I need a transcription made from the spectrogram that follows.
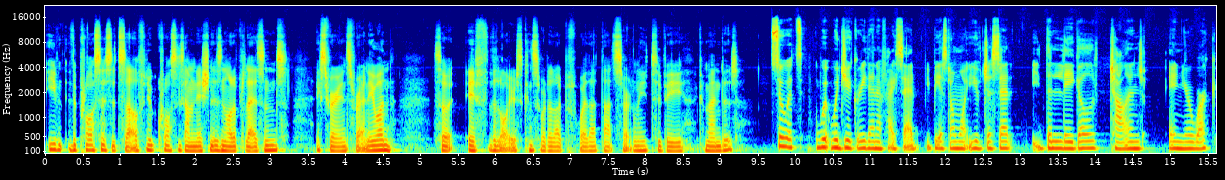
even the process itself, you know, cross examination is not a pleasant experience for anyone. So if the lawyers can sort it out before that, that's certainly to be commended. So it's w- would you agree then if I said based on what you've just said the legal challenge in your work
